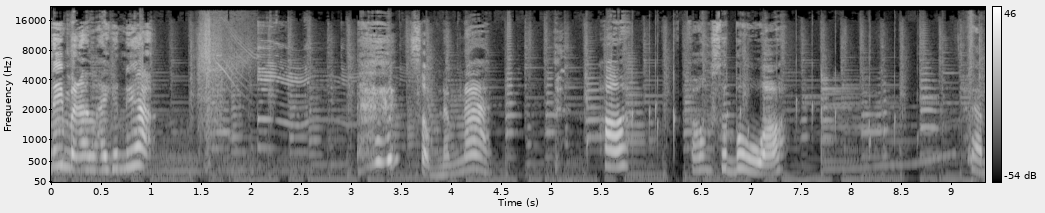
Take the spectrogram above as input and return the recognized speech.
นี่มันอะไรกันเนี่ย สมน้ำหน้า ฮะ ฟองสบู่เหรอแถม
